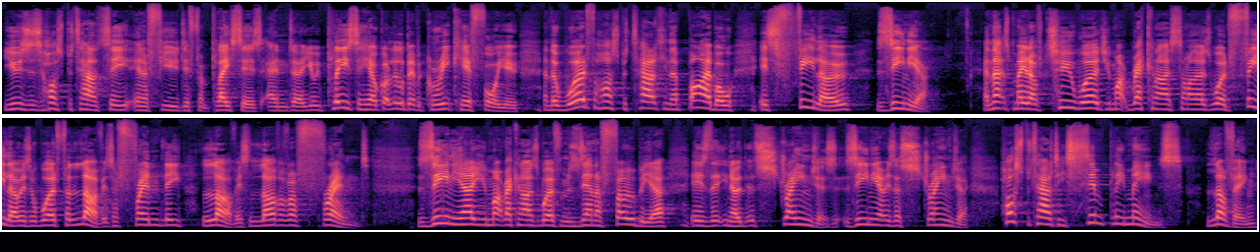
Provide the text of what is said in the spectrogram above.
uses hospitality in a few different places, and uh, you'll be pleased to hear I've got a little bit of Greek here for you. And the word for hospitality in the Bible is philoxenia. And that's made up of two words. You might recognize some of those words. Philo is a word for love, it's a friendly love, it's love of a friend. Xenia, you might recognize the word from xenophobia, is that, you know, the strangers. Xenia is a stranger. Hospitality simply means loving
